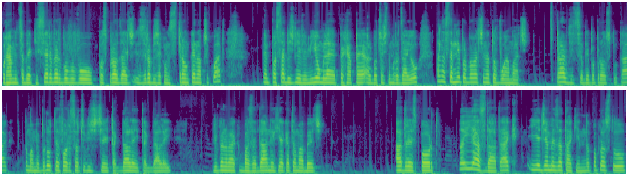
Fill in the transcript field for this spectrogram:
Uruchomić sobie jakiś serwer www, posprawdzać, zrobić jakąś stronkę na przykład, postawić, nie wiem, Joomla, PHP albo coś w tym rodzaju, a następnie próbować się na to włamać. Sprawdzić sobie po prostu, tak? Tu mamy brute force oczywiście i tak dalej, i tak dalej. Wygląda jak baza danych, jaka to ma być. Adres, port, no i jazda, tak? I jedziemy za takiem. No po prostu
